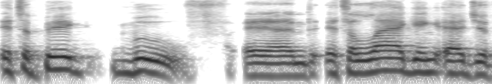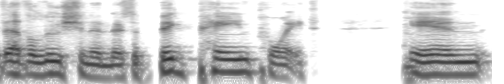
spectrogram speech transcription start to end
It's a big move and it's a lagging edge of evolution, and there's a big pain point in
